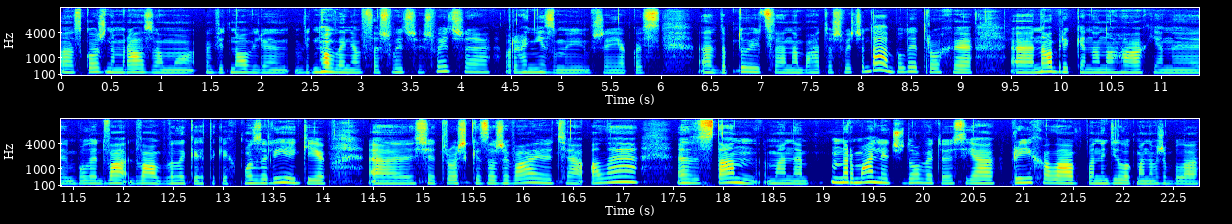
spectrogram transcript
Е, З кожним разом відновлю, відновлення все швидше і швидше. Організм вже якось адаптується набагато швидше. Да, були трохи е, набріки на ногах. Я не були два, два великих таких мозолі, які е, ще трошки заживають. Але е, стан мене нормальний, чудовий. Тобто я приїхала в понеділок. в мене вже була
